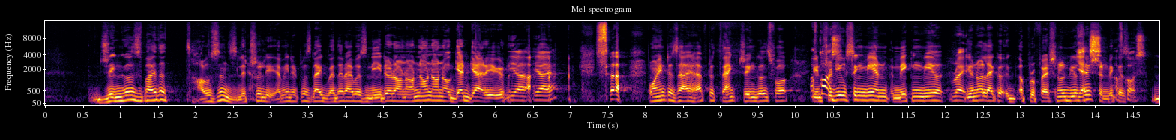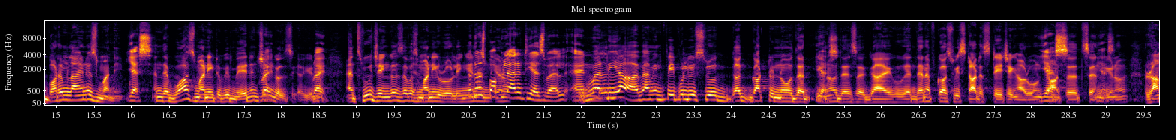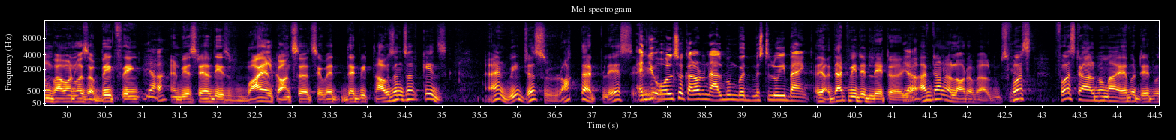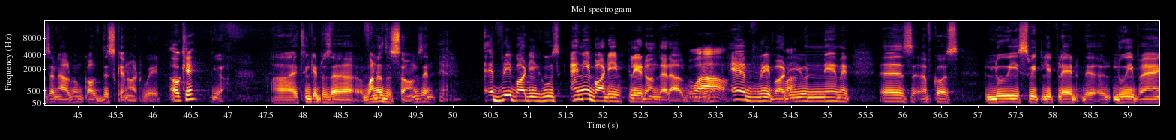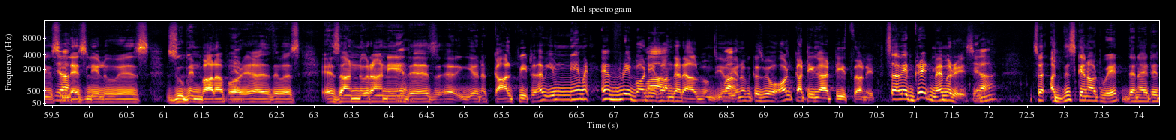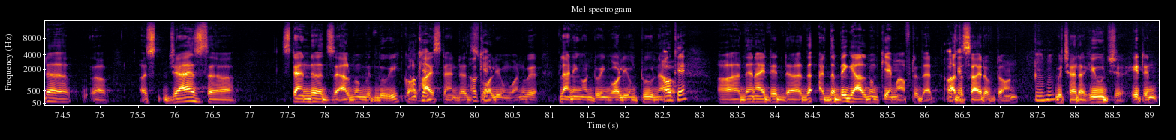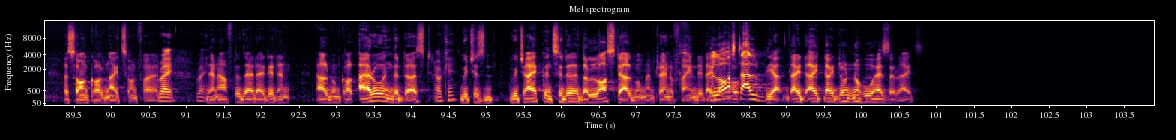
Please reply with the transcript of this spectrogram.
jingles by the thousands, literally. I mean, it was like whether I was needed or not. No, no, no, get Gary. You know? Yeah, yeah, yeah. So, point is, I have to thank Jingles for course. introducing me and making me a, Right. you know, like a, a professional musician. of because course. bottom line is money. Yes. And there was money to be made in Right. Jingles, you know. Right. And through Jingles, there was money rolling in. But there was and, you know, popularity as well. And well, yeah. I mean, people used to uh, got to know that you Yes. know there's a guy who, and then of course we started staging our own Yes. concerts, and Yes. you know, Rang Bhavan was a big thing. Yeah. And we used to have these wild concerts where there'd be thousands of kids, and we just rocked that place. and you know. also cut out an album with Mr. Louis Bank. Yeah, that we did later. Yeah. Yeah. I've done a lot of albums. First, first album I ever did was an album called This Cannot Wait. Okay. Yeah. Uh, I think it was uh, one of the songs, and Yeah. everybody who's anybody played on that album. you know. Wow. Everybody, Wow. you name it. Is of course Louis sweetly played uh, Louis Banks, Yeah. Leslie Lewis, Zubin Balaporia. There was Ehsaan Noorani. Yeah. There's uh, you know Carl Peter. I mean, you name it. Everybody's Wow. on that album. You, know, you know because we were all cutting our teeth on it. So I mean, great memories. you Yeah. know. So uh, this cannot wait. Then I did a a jazz uh, standards album with Louis called Okay. High Standards Okay. Volume One. We're planning on doing Volume Two now. Okay. Uh, then I did uh, the, uh, the big album came after that, Okay. Mm-hmm. Other Side of Dawn, which had a huge hit in a song called Nights on Fire. Right, right. Then after that, I did an album called Arrow in the Dust, Okay. which is which I consider the lost album. I'm trying to find it. I don't Lost album? Yeah, I, I, I don't know who has the rights.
